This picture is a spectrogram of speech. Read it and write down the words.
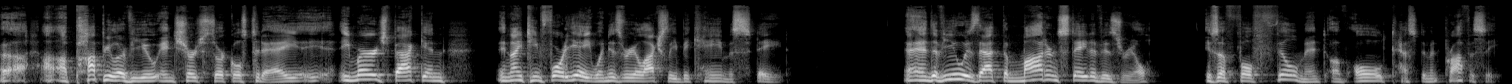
A popular view in church circles today emerged back in, in 1948 when Israel actually became a state. And the view is that the modern state of Israel is a fulfillment of Old Testament prophecy.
